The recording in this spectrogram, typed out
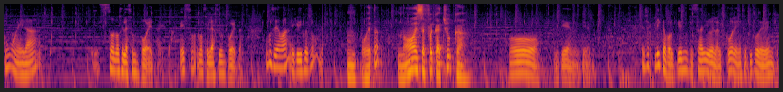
¿cómo era? Eso no se le hace un poeta, está. Eso no se le hace un poeta. ¿Cómo se llama el que dijo eso? ¿Un poeta? No, ese fue Cachuca. Oh, entiendo, entiendo. Eso explica por qué es necesario el alcohol en ese tipo de eventos.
